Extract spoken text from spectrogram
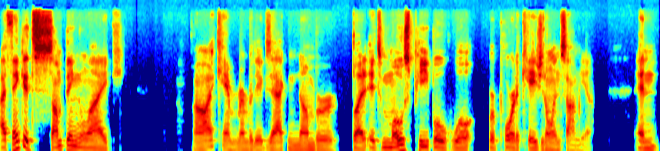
I think it's something like, oh, I can't remember the exact number, but it's most people will report occasional insomnia, and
